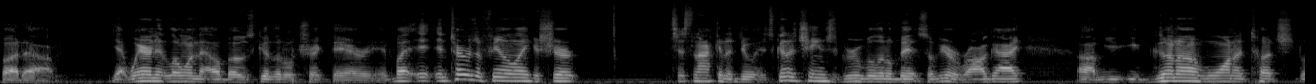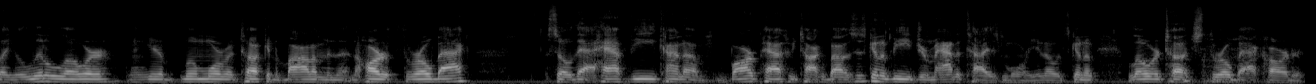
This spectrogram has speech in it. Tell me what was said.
But um, yeah, wearing it low on the elbows, good little trick there. But in terms of feeling like a shirt, it's just not gonna do it. It's gonna change the groove a little bit. So if you're a raw guy, um, you, you're gonna want to touch like a little lower and get a little more of a tuck in the bottom and, and a harder throwback. So that half V kind of bar path we talk about is just gonna be dramatized more. You know, it's gonna lower touch, throw back harder.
